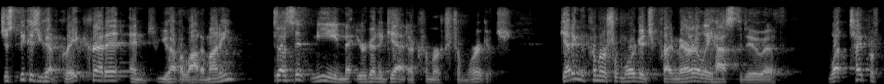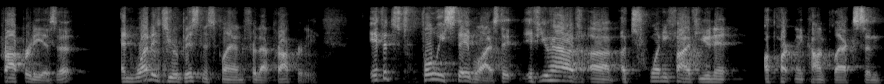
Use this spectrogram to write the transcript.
Just because you have great credit and you have a lot of money doesn't mean that you're going to get a commercial mortgage. Getting the commercial mortgage primarily has to do with what type of property is it and what is your business plan for that property. If it's fully stabilized, if you have a, a 25 unit apartment complex and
